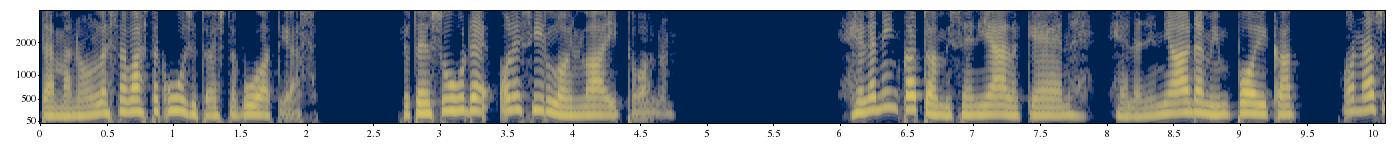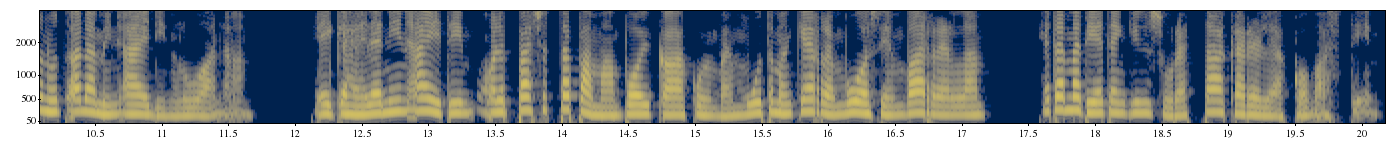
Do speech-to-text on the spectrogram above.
tämän ollessa vasta 16-vuotias, joten suhde oli silloin laiton. Helenin katoamisen jälkeen Helenin ja Adamin poika on asunut Adamin äidin luona, eikä Helenin äiti ole päässyt tapaamaan poikaa kuin vain muutaman kerran vuosien varrella ja tämä tietenkin surettaa Carolia kovasti.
